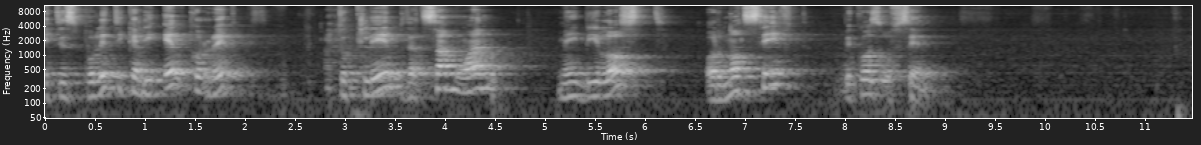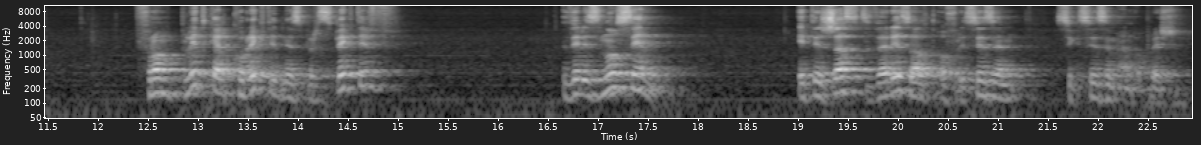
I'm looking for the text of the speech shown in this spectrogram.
it is politically incorrect to claim that someone may be lost or not saved because of sin. From political correctness perspective, there is no sin. It is just the result of racism, sexism, and oppression.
